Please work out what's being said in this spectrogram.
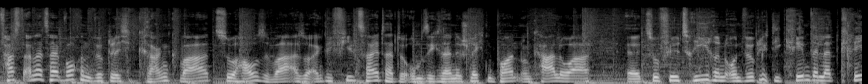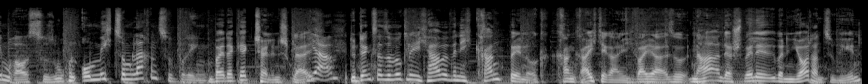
fast anderthalb Wochen wirklich krank war, zu Hause war, also eigentlich viel Zeit hatte, um sich seine schlechten Pointen und Karloa äh, zu filtrieren und wirklich die Creme de la Creme rauszusuchen, um mich zum Lachen zu bringen. Bei der Gag-Challenge gleich? Ja. Du denkst also wirklich, ich habe, wenn ich krank bin, oh, krank reicht ja gar nicht, ich war ja also nah an der Schwelle, über den Jordan zu gehen,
